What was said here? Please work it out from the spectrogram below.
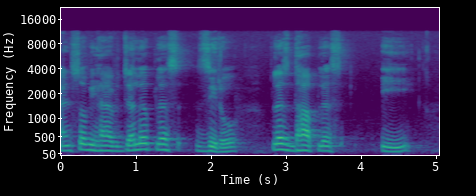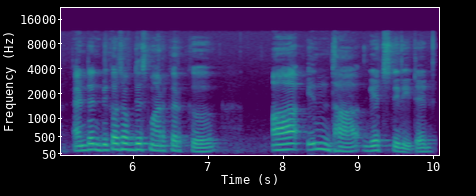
And so we have jala plus 0 plus dha plus e. And then because of this marker k a in dha gets deleted.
